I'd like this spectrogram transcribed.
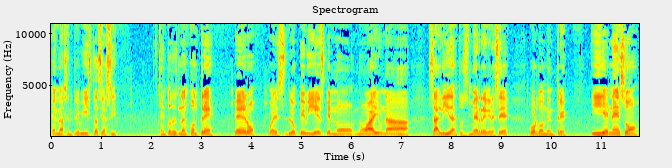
en las entrevistas y así. Entonces no encontré, pero pues lo que vi es que no, no hay una salida, entonces me regresé por donde entré. Y en eso,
